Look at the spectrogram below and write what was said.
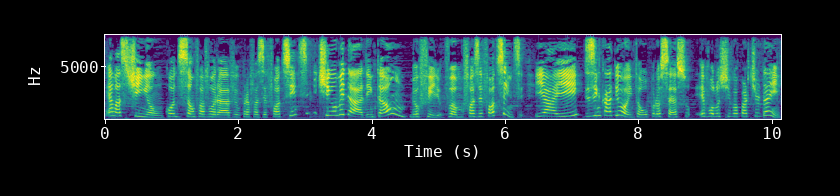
Elas tinham condição favorável para fazer fotossíntese e tinham umidade. Então, meu filho, vamos fazer fotossíntese. E aí desencadeou então o processo evolutivo a partir daí.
